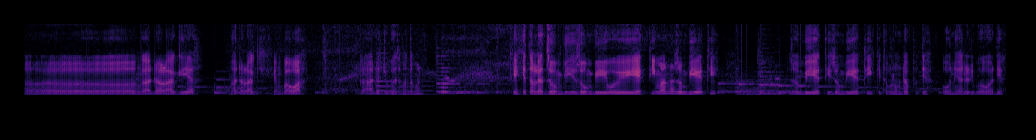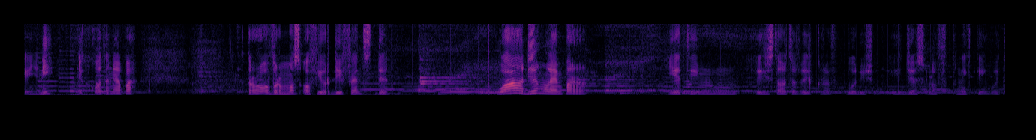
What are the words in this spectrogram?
eh nggak ada lagi ya. Nggak ada lagi yang bawah. Nggak ada juga teman-teman. Oke kita lihat zombie. Zombie yeti mana? Zombie yeti? Zombie yeti zombie yeti. Kita belum dapat ya? Oh ini ada di bawah dia kayaknya. Nih dia kekuatannya apa? Throw over most of your defense then wah dia ngelempar yeti he started with craft body shot. He just love connecting with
